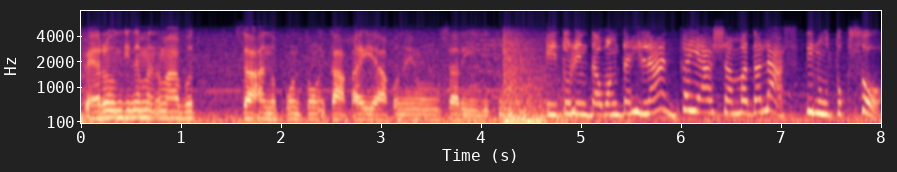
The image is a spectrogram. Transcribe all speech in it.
Pero hindi naman umabot sa ano puntong ikakahiya ko na yung sarili ko. Ito rin daw ang dahilan kaya siya madalas tinutukso.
